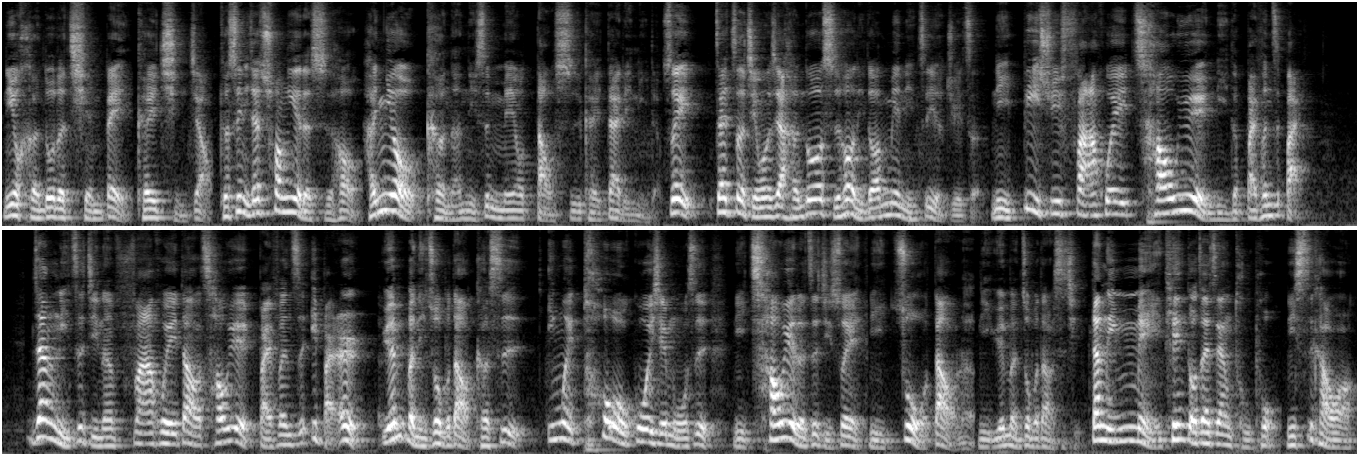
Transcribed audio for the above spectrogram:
你有很多的前辈可以请教。可是你在创业的时候，很有可能你是没有导师可以带领你的。所以在这情况下，很多时候你都要面临自己的抉择。你必须发挥超越你的百分之百，让你自己呢发挥到超越百分之一百二。原本你做不到，可是。因为透过一些模式，你超越了自己，所以你做到了你原本做不到的事情。当你每天都在这样突破，你思考哦，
